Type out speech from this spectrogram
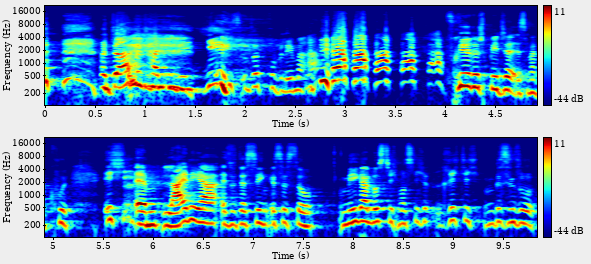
Und damit hatten wir jedes unserer Probleme ab. Früher oder später ist mal cool. Ich ähm, leide ja, also deswegen ist es so mega lustig, muss ich richtig ein bisschen so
